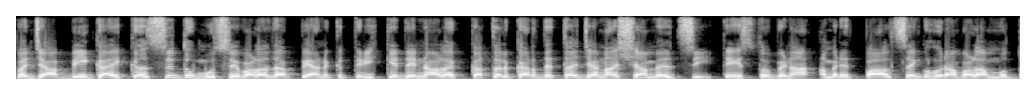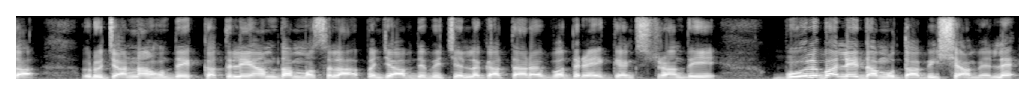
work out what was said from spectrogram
ਪੰਜਾਬੀ ਗਾਇਕ ਸਿੱਧੂ ਮੂਸੇਵਾਲਾ ਦਾ ਭਿਆਨਕ ਤਰੀਕੇ ਦੇ ਨਾਲ ਕਤਲ ਕਰ ਦਿੱਤਾ ਜਾਣਾ ਸ਼ਾਮਿਲ ਸੀ ਤੇ ਇਸ ਤੋਂ ਬਿਨਾ ਅਮਰਿਤਪਾਲ ਸਿੰਘ ਹੋਰਾਂ ਵਾਲਾ ਮੁੱਦਾ ਰੋਜ਼ਾਨਾ ਹੁੰਦੇ ਕਤਲੇਆਮ ਦਾ ਮਸਲਾ ਪੰਜਾਬ ਦੇ ਵਿੱਚ ਲਗਾਤਾਰ ਵੱਧ ਰਹੇ ਗੈਂਗਸਟਰਾਂ ਦੇ ਬੋਲਬਾਲੇ ਦਾ ਮੁੱਦਾ ਵੀ ਸ਼ਾਮਿਲ ਹੈ।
